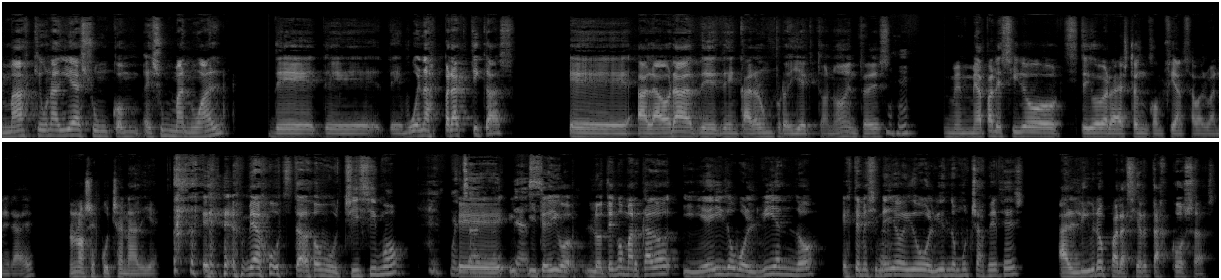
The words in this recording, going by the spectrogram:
más que una guía es un, es un manual de, buenas prácticas eh, a la hora de, encarar un proyecto, ¿no? Entonces, me, ha parecido, te digo verdad, esto en confianza, Valvanera, ¿eh? No nos escucha nadie. me ha gustado muchísimo. Eh, y, te digo, lo tengo marcado y he ido volviendo, este mes y medio he ido volviendo muchas veces al libro para ciertas cosas.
